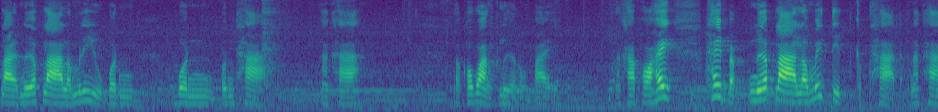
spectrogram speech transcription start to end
ปลาเนื้อปลาเราไม่ได้อยู่บนบนบนถาดนะคะ แล้วก็วางเกลือลงไป นะคะพอให้ให้แบบเนื้อปลาเราไม่ติดกับถาดนะคะ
